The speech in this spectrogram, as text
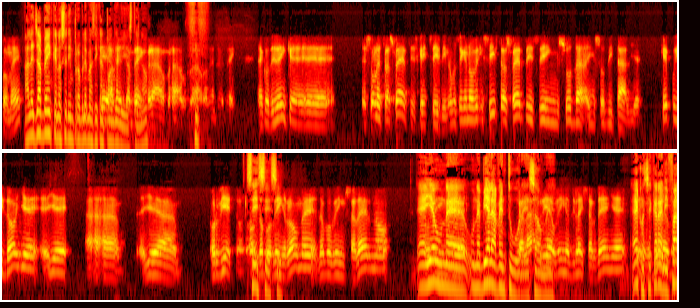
Come? Alle già bene che non siete in problemi di quel sì, punto di vista, ben, no? Bravo, bravo, bravo. ecco, direi che eh, sono le trasferte che perché non vengono sei trasferte in Sud, in Sud Italia, che poi d'ogni è a, a Orvieto, no? sì, dopo sì, sì. Roma, dopo viene Salerno, eh, io une, une biele avventure, insomma. di lei Sardegna. Ecco, Ceccarelli, fa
